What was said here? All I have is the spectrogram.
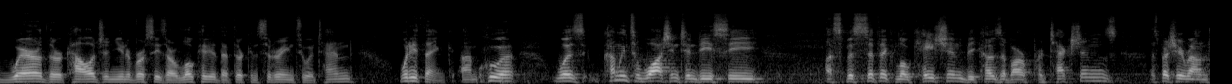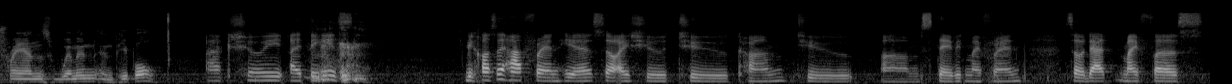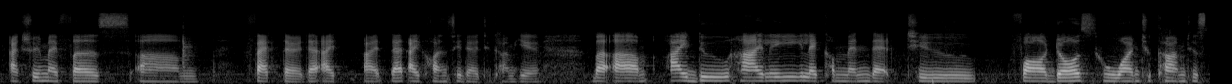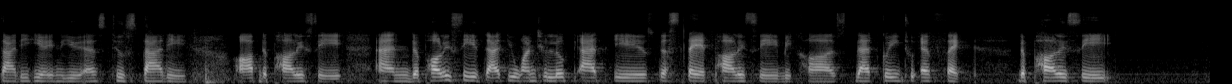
where their college and universities are located that they're considering to attend. What do you think? Um, who uh, was coming to Washington, D.C., a specific location because of our protections, especially around trans women and people? Actually, I think it's because I have friend here, so I should to come to um, stay with my friend. So that my first, actually my first um, factor that I, I, that I consider to come here. But um, I do highly recommend that to for those who want to come to study here in the U.S. to study of the policy. And the policy that you want to look at is the state policy because that's going to affect the policy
